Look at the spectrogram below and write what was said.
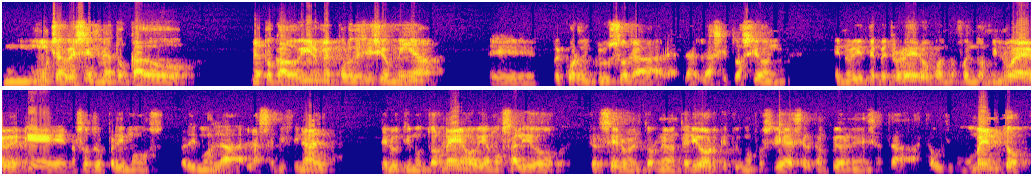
Muchas veces me ha tocado, me ha tocado irme por decisión mía. Eh, recuerdo incluso la, situación en Oriente Petrolero, cuando fue en 2009, que nosotros perdimos, perdimos la, la semifinal del último torneo, habíamos salido tercero en el torneo anterior, que tuvimos posibilidad de ser campeones hasta, hasta último momento,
